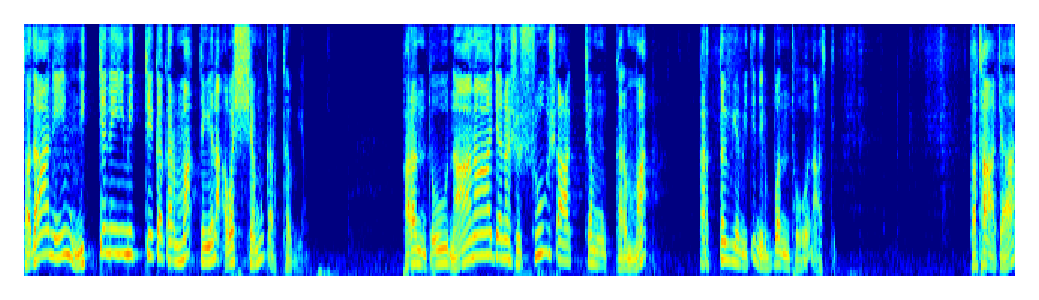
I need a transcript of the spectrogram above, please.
तदानीं नित्यनैमित्तिककर्म तेन अवश्यं कर्तव्यम् परन्तु नानाजनशुश्रूषाख्यं कर्म कर्तव्यमिति निर्बन्धो नास्ति तथा च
